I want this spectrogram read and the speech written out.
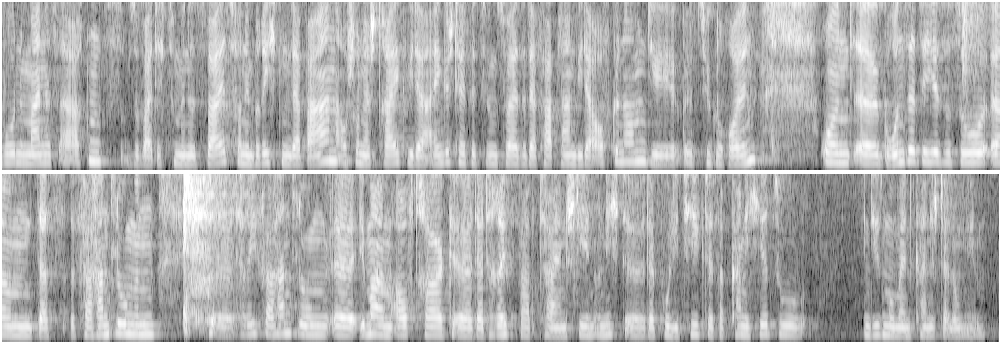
wurde meines Erachtens, soweit ich zumindest weiß, von den Berichten der Bahn auch schon der Streik wieder eingestellt, beziehungsweise der Fahrplan wieder aufgenommen. Die äh, Züge rollen. Und äh, grundsätzlich ist es so, ähm, dass Verhandlungen, äh, Tarifverhandlungen immer im Auftrag der Tarifparteien stehen und nicht der Politik. Deshalb kann ich hierzu in diesem Moment keine Stellung nehmen.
